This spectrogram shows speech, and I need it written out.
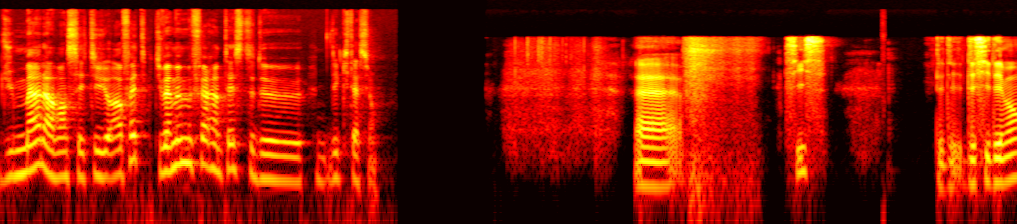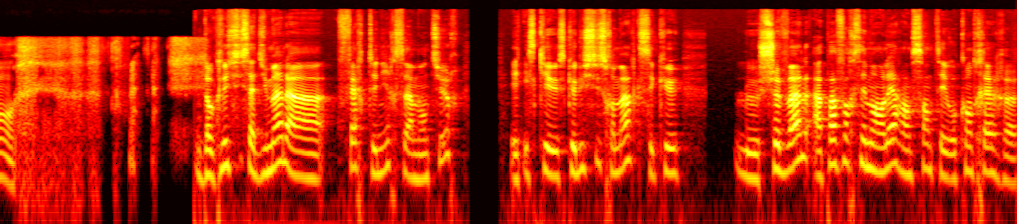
du mal à avancer. Tu- en fait, tu vas même faire un test de d'équitation. Euh, 6. Décidément. Donc Lucius a du mal à faire tenir sa monture. Et ce que, ce que Lucius remarque, c'est que le cheval a pas forcément l'air en santé. Au contraire, euh,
